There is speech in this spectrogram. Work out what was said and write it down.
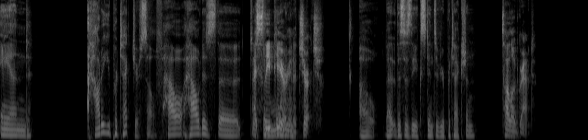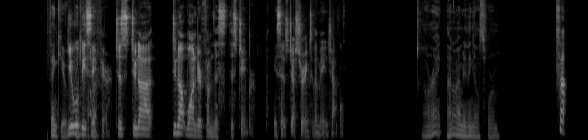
and how do you protect yourself? How how does the I does the sleep here in a church. oh that, this is the extent of your protection. It's hallowed ground. Thank you. You will Thank be Father. safe here. Just do not do not wander from this this chamber. He says, gesturing to the main chapel. All right. I don't have anything else for him. Fa-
